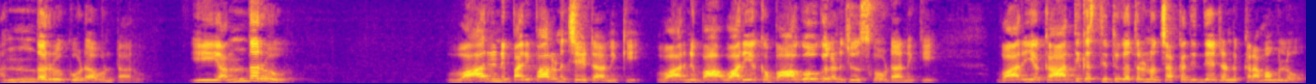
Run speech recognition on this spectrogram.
అందరూ కూడా ఉంటారు. ఈ అందరూ వారిని పరిపాలన చేయటానికి వారిని బా వారి యొక్క బాగోగులను చూసుకోవడానికి వారి యొక్క ఆర్థిక స్థితిగతులను చక్కదిద్దేటువంటి క్రమంలో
